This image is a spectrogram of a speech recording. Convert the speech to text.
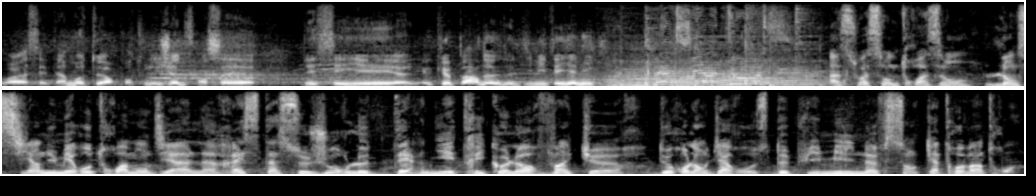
Voilà, c'était un moteur pour tous les jeunes Français d'essayer quelque part d'imiter de, Yannick. Merci à tous. À 63 ans, l'ancien numéro 3 mondial reste à ce jour le dernier tricolore vainqueur de Roland Garros depuis 1983.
